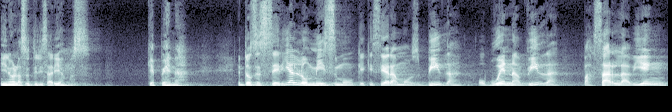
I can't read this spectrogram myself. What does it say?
y no las utilizaríamos. Qué pena. Entonces sería lo mismo que quisiéramos vida o buena vida, pasarla bien,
